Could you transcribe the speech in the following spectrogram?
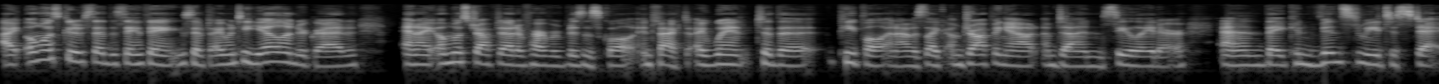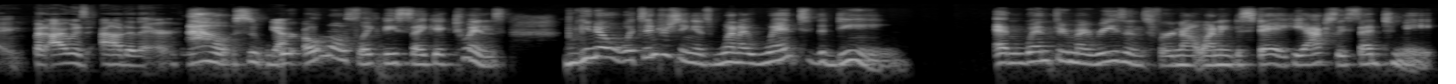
I almost could have said the same thing, except I went to Yale undergrad and I almost dropped out of Harvard Business School. In fact, I went to the people and I was like, I'm dropping out. I'm done. See you later. And they convinced me to stay, but I was out of there. Wow. So yeah. we're almost like these psychic twins. You know, what's interesting is when I went to the dean, and went through my reasons for not wanting to stay he actually said to me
